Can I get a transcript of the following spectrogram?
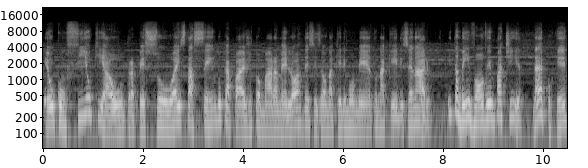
Eu confio que a outra pessoa está sendo capaz de tomar a melhor decisão naquele momento, naquele cenário. E também envolve empatia, né? Porque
